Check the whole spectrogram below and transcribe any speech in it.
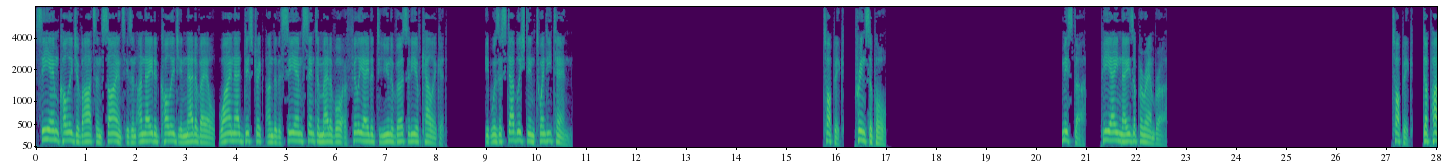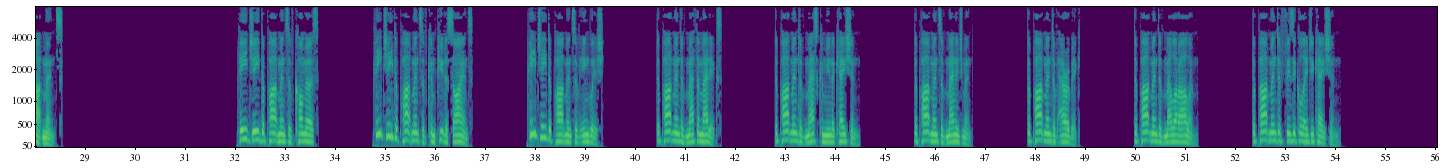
CM College of Arts and Science is an unaided college in Nadavayal, Wayanad district under the CM Centre Madavoor affiliated to University of Calicut. It was established in 2010. Principal Mr. P. A. Naza Parambra Departments PG Departments of Commerce PG Departments of Computer Science PG Departments of English Department of Mathematics Department of Mass Communication Departments of Management Department of Arabic Department of Malayalam Department of Physical Education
